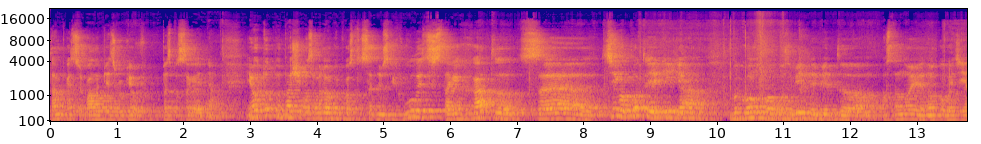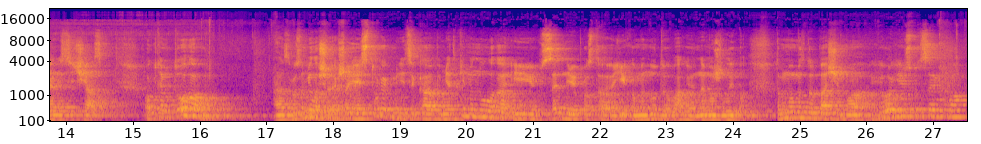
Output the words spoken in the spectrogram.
там працювали 5 років безпосередньо. І от тут ми бачимо замальовки просто седнівських вулиць, старих хат. Це ті роботи, які я виконував у звільний від е, основної наукової діяльності час. Окрім того, е, зрозуміло, що якщо я історик, мені цікаві пам'ятки минулого, і в Седневі просто їх оминути увагою неможливо. Тому ми тут бачимо Георгіївську церкву.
